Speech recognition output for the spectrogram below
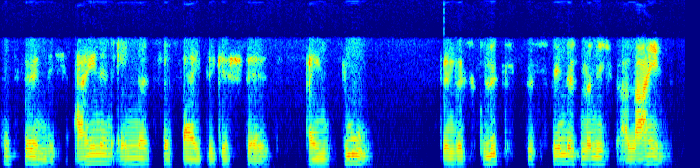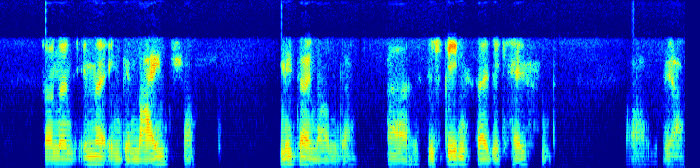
persönlich einen Engel zur Seite gestellt, ein Du. Denn das Glück, das findet man nicht allein, sondern immer in Gemeinschaft, miteinander, äh, sich gegenseitig helfend. Äh, ja.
